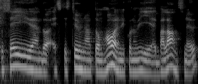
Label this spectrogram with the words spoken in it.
så säger ju ändå Eskilstuna att de har en ekonomi i balans nu.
